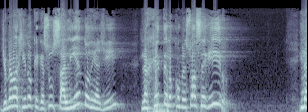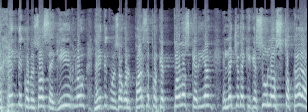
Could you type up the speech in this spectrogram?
Yo me imagino que Jesús saliendo de allí, la gente lo comenzó a seguir. Y la gente comenzó a seguirlo, la gente comenzó a golparse porque todos querían el hecho de que Jesús los tocara,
